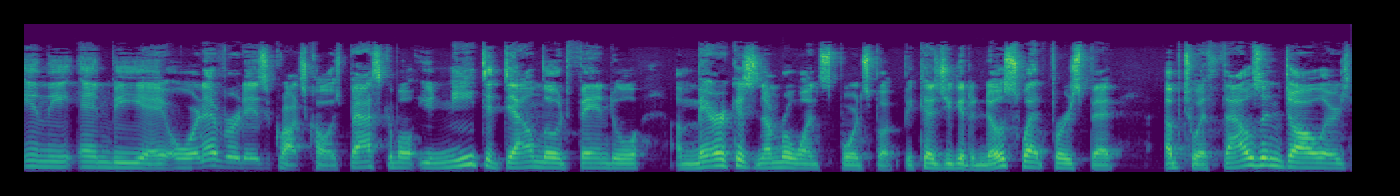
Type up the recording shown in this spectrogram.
in the NBA or whatever it is across college basketball, you need to download FanDuel, America's number one sports book, because you get a no sweat first bet up to $1,000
